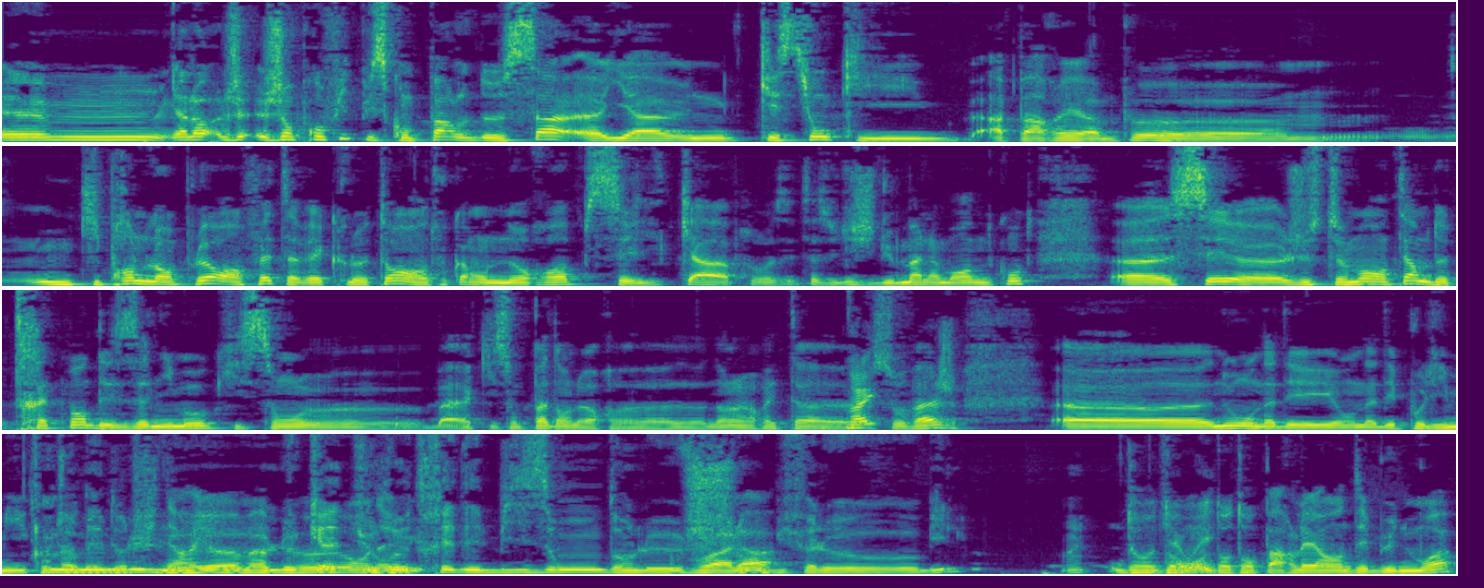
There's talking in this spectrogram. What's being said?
Euh, alors je- j'en profite puisqu'on parle de ça. euh, Il y a une question qui apparaît un peu, euh, qui prend de l'ampleur en fait avec le temps. En tout cas en Europe c'est le cas. Après aux États-Unis j'ai du mal à me rendre compte. Euh, c'est euh, justement en termes de traitement des animaux qui sont, euh, bah, qui sont pas dans leur euh, dans leur état euh, Ouais. sauvage. Euh, nous on a des on a des polémiques On a autour des dolphinariums le, un le peu. cas on du a eu- retrait des bisons dans le Voilà. show Buffalo Bill. Dont, dont- oui. dont on parlait en début de mois.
